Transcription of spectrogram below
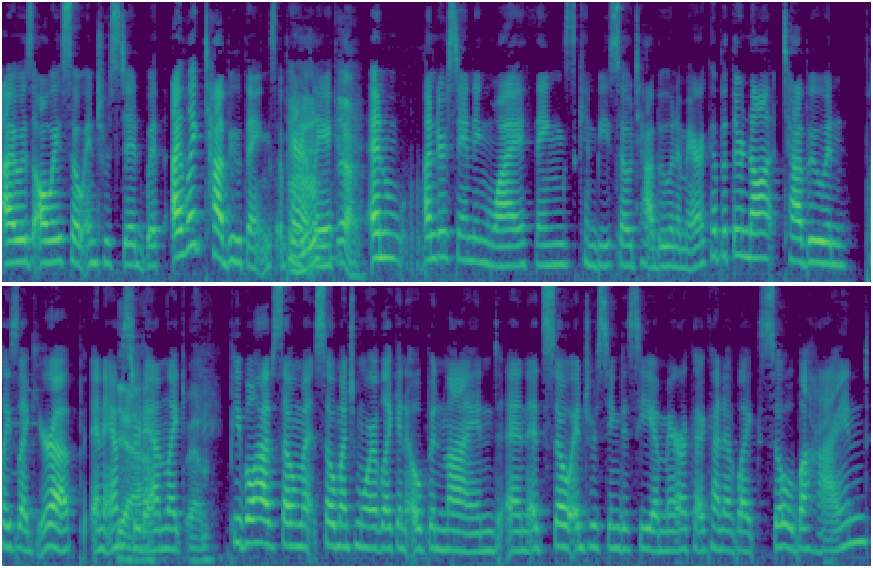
I was always so interested with, I like taboo things, apparently. yeah. And understanding why things can be so taboo in America, but they're not taboo in places like Europe and Amsterdam. like, yeah. people have so much so much more of like an open mind and it's so interesting to see america kind of like so behind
